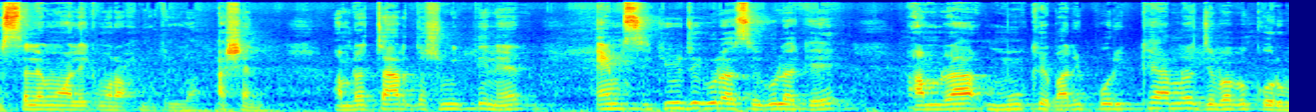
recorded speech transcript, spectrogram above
আসসালামু আলাইকুম রহমতুল্লাহ। আসেন, আমরা চার দশমিক তিনের এমসিকিউ যেগুলো আছে সেগুলোকে আমরা মুখে মানে পরীক্ষায় আমরা যেভাবে করব,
